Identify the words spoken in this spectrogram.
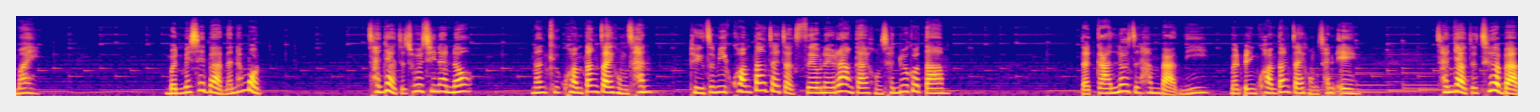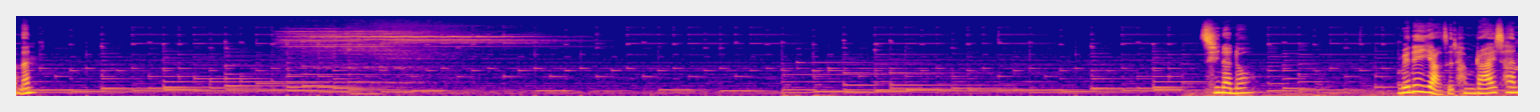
ไม่ มันไม่ใช่แบบนั้นทั้งหมด ฉันอยากจะช่วยชินาโนะนั่นคือความตั้งใจของฉัน ถึงจะมีความตั้งใจจากเซลล์ในร่างกายของฉันด้วยก็ตาม แต่การเลิกจะทำแบบนี้มันเป็นความตั้งใจของฉันเอง ฉันอยากจะเชื่อแบบนั้น ชินาโนะ ไม่ได้อยากจะทำร้ายฉัน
